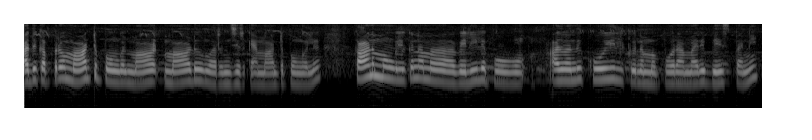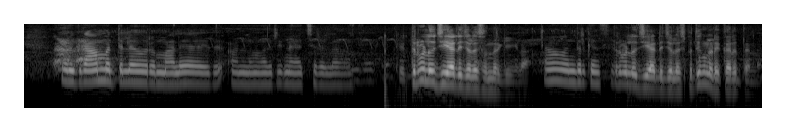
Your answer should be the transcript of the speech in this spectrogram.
அதுக்கப்புறம் மாட்டு பொங்கல் மா மாடும் வரைஞ்சிருக்கேன் மாட்டு பொங்கல். காணும் பொங்கலுக்கு நம்ம வெளியில் போவோம். அது வந்து கோயிலுக்கு நம்ம போகிற மாதிரி பேஸ் பண்ணி ஒரு கிராமத்தில் ஒரு மலை இது அந்த மாதிரி நேச்சுரலாக திருவள்ளூர் ஜிஆர்டி ஜுவல்லர்ஸ் வந்திருக்கீங்களா? ஆ வந்திருக்கேன் சார் திருவள்ளூர் ஜிஆர்டி ஜுவல்லர்ஸ் பற்றி உங்களுடைய கருத்து என்ன?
